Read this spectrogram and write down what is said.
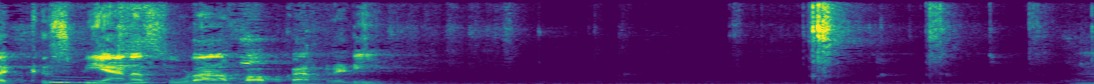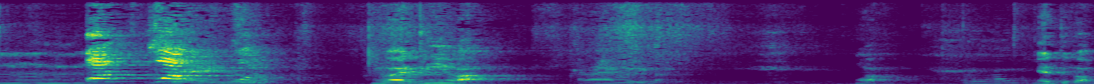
நல்ல கிறிஸ்பியான சூடான பாப்கார்ன் ரெடி நீ வா நீ வா அதான் எடுத்துக்கலாம் வா எடுத்துக்கோ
